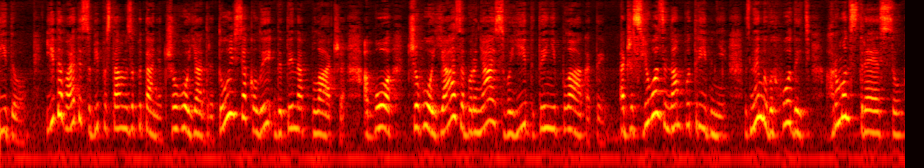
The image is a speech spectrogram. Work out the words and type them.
відео. І давайте собі поставимо запитання, чого я дратуюся, коли дитина плаче, або чого я забороняю своїй дитині плакати. Адже сльози нам потрібні. З ними виходить гормон стресу,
